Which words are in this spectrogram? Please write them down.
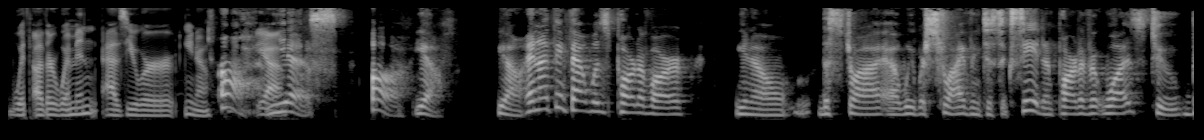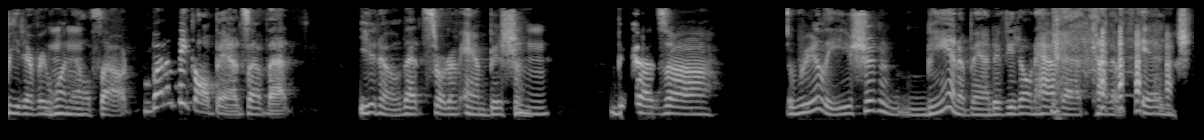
with other women as you were, you know? Oh, Yeah. yes. Oh, yeah. Yeah. And I think that was part of our, you know, the stri- uh, we were striving to succeed. And part of it was to beat everyone Mhm. else out. But I think all bands have that, you know, that sort of ambition Mhm. because, uh, really, you shouldn't be in a band if you don't have that kind of edge,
